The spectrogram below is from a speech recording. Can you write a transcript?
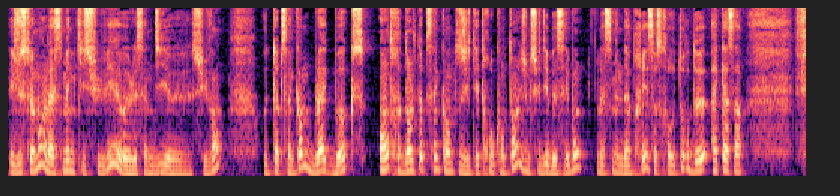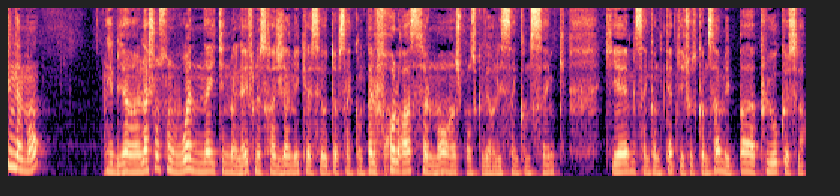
Et justement, la semaine qui suivait, euh, le samedi euh, suivant, au top 50, Black Box entre dans le top 50. J'étais trop content et je me suis dit, bah, c'est bon, la semaine d'après, ce sera au tour de Akasa. Finalement, eh bien, la chanson One Night in My Life ne sera jamais classée au top 50. Elle frôlera seulement, hein, je pense que vers les 55 qui aiment, 54, quelque chose comme ça, mais pas plus haut que cela.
